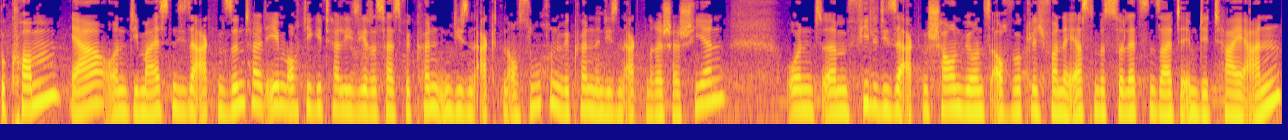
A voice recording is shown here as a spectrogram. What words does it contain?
bekommen, ja, und die meisten dieser Akten sind halt eben auch digitalisiert. Das heißt, wir können in diesen Akten auch suchen, wir können in diesen Akten recherchieren. Und ähm, viele dieser Akten schauen wir uns auch wirklich von der ersten bis zur letzten Seite im Detail an.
